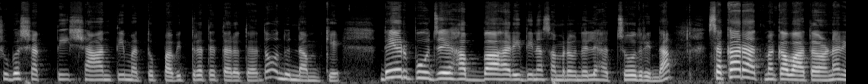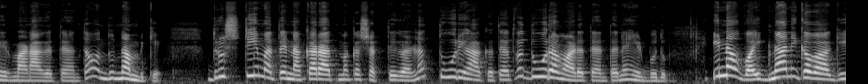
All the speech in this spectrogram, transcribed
ಶುಭ ಶಕ್ತಿ, ಶಾಂತಿ ಮತ್ತು ಪವಿತ್ರತೆ ತರುತ್ತೆ ಅಂತ ಒಂದು ನಂಬಿಕೆ. ದೇವ್ರ ಪೂಜೆ, ಹಬ್ಬ, ಹರಿದಿನ ಸಂಭ್ರಮದಲ್ಲಿ ಹಚ್ಚೋದ್ರಿಂದ ಸಕಾರಾತ್ಮಕ ವಾತಾವರಣ ನಿರ್ಮಾಣ ಆಗುತ್ತೆ ಅಂತ ಒಂದು ನಂಬಿಕೆ. ದೃಷ್ಟಿ ಮತ್ತು ನಕಾರಾತ್ಮಕ ಶಕ್ತಿಗಳನ್ನ ತೂರಿ ಹಾಕುತ್ತೆ ಅಥವಾ ದೂರ ಮಾಡುತ್ತೆ ಅಂತಲೇ ಹೇಳ್ಬೋದು. ಇನ್ನು ವೈಜ್ಞಾನಿಕವಾಗಿ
